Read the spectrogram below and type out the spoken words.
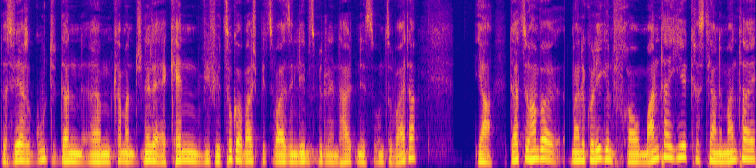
Das wäre gut, dann ähm, kann man schneller erkennen, wie viel Zucker beispielsweise in Lebensmitteln enthalten ist und so weiter. Ja, dazu haben wir meine Kollegin Frau Mantei hier. Christiane Mantei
